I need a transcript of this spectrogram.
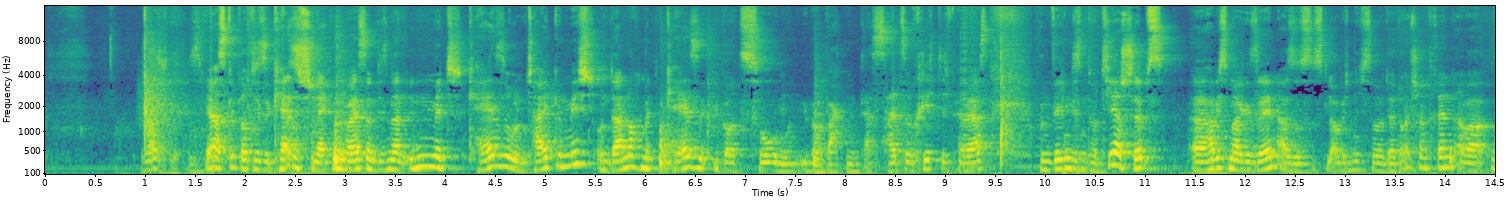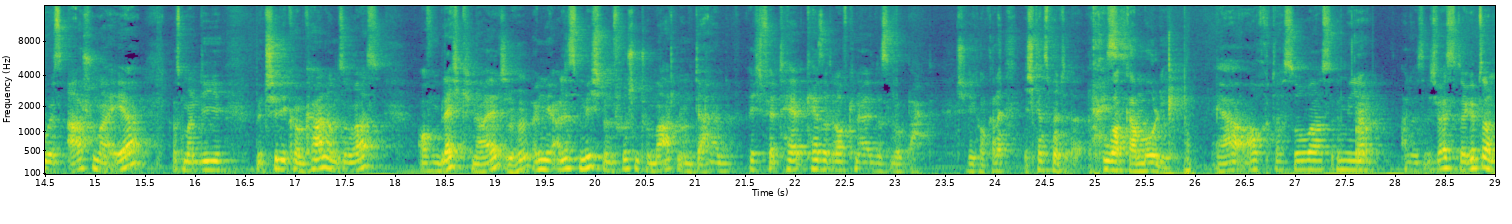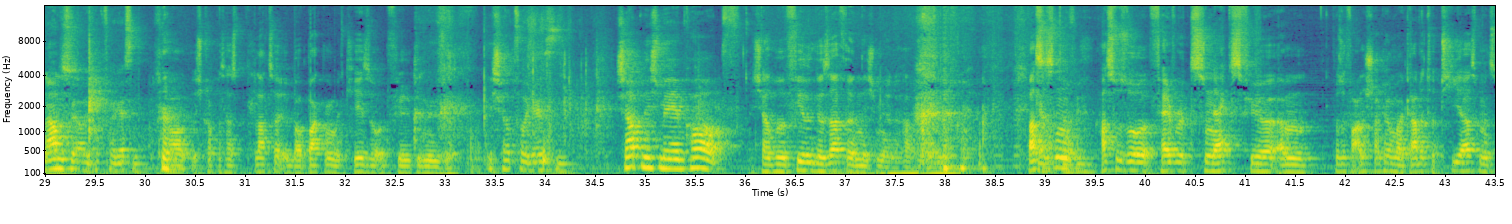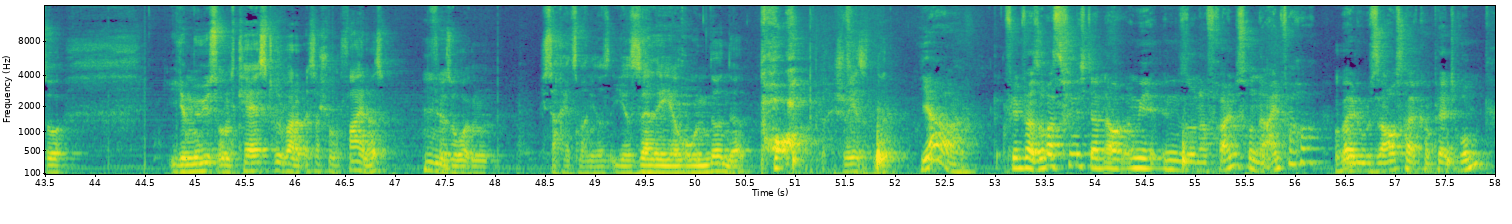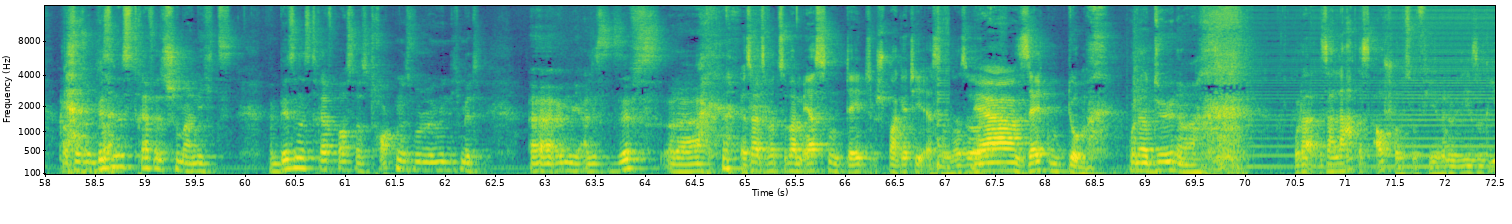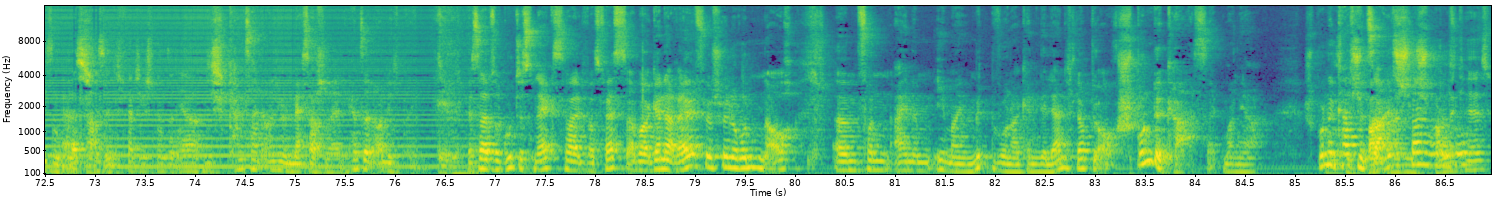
Ja, es gibt auch diese Käseschnecken, weißt du, und die sind dann innen mit Käse und Teig gemischt und dann noch mit Käse überzogen und überbacken. Das ist halt so richtig pervers. Und wegen diesen Tortilla-Chips äh, habe ich es mal gesehen, also es ist glaube ich nicht so der Deutschland-Trend, aber USA schon mal eher, dass man die mit Chili con Carne und sowas auf ein Blech knallt, Mhm. irgendwie alles mischt und frischen Tomaten und da dann richtig fett Käse drauf knallt und das überbackt. Chili con carne. Ich kenn's mit äh, Guacamole. Ja, auch das sowas irgendwie Ja. Alles. Ich weiß, da gibt es auch Namen für, aber ich habe vergessen. Ja, ich glaube, das heißt Platte überbacken mit Käse und viel Gemüse. Ich habe vergessen. Ich habe nicht mehr im Kopf. Ich habe viele Sachen nicht mehr gehabt. Was ist denn, hast du so Favorite Snacks für, ähm, für so Veranstaltungen, weil gerade Tortillas mit so Gemüse und Käse drüber, das ist ja schon Feines. Hm. Für so, ähm, ich sag jetzt mal, diese gesellige Runde, ne? Boah. Ich weiß es, ne? Ja, auf jeden Fall, sowas finde ich dann auch irgendwie in so einer Freundesrunde einfacher, Mhm. weil du saust halt komplett rum. Aber so ein Business-Treff ist schon mal nichts. Beim Business-Treff brauchst du was Trockenes, wo du irgendwie nicht mit äh, irgendwie alles siffst oder, Das ist, als würdest du beim ersten Date Spaghetti essen, ne? So Ja. selten dumm. oder Döner. Oder Salat ist auch schon zu viel, wenn du diese riesen Blätter hast, die Ich kann es halt auch nicht mit dem Messer schneiden, kannst halt auch nicht bringen. Eben. Deshalb so gute Snacks halt was Festes, aber generell für schöne Runden auch ähm, von einem ehemaligen Mitbewohner kennengelernt. Ich glaube, du auch Spundekas, sagt man ja. Spundekas mit Salzstangen oder so?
